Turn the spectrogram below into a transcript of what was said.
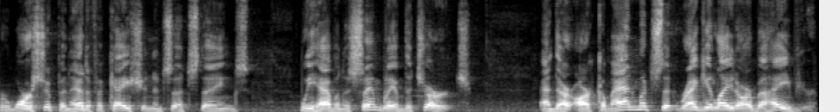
for worship and edification and such things, we have an assembly of the church, and there are commandments that regulate our behavior.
